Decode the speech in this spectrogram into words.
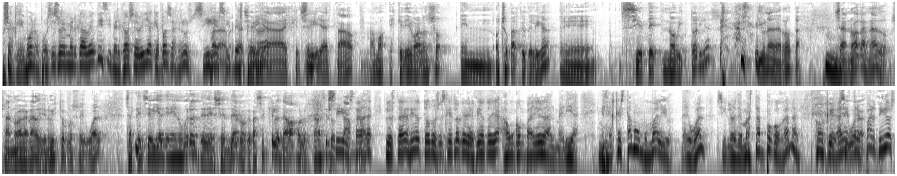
O sea que, bueno, pues eso es Mercado Betis y Mercado Sevilla, ¿qué pasa, Jesús? Sigue Bueno, sin Mercado despegar. Sevilla, es que el Sí. Sevilla está, vamos, es que Diego Alonso en ocho partidos de liga, eh, siete no victorias y una derrota. O sea, no ha ganado, o sea, no ha ganado. Yo no he visto cosa igual. O sea, es que el Sevilla tiene números de descender. Lo que pasa es que los de abajo lo están haciendo Sí, tan está- mal. lo están haciendo todos. Es que es lo que le decía otro día a un compañero de Almería. Y me dice, es que estamos muy mal. Y digo, da igual, si los demás tampoco ganan. Con que ganes Sí, bueno. tres partidos,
